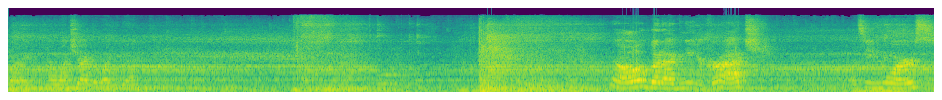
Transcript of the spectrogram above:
Buddy, no one shot your leg again. But I can get your crotch. That's even worse.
